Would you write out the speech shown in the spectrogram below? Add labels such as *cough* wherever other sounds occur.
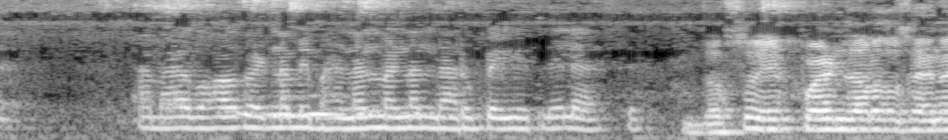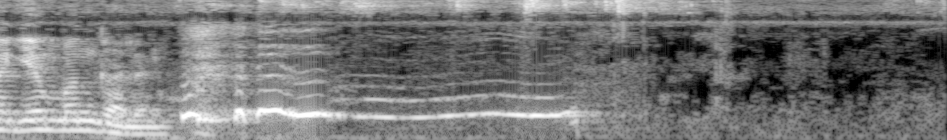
आणि माझ्या भावाकडनं मी भांडण भांडण दहा रुपये घेतलेले असेल. जसं एक पॉईंट झाला तसं आहे ना गेम बंद झालाय. *laughs*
